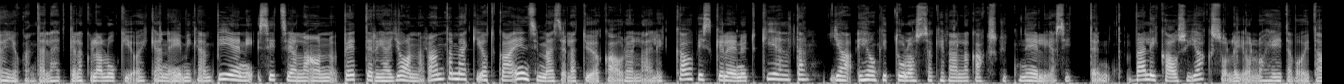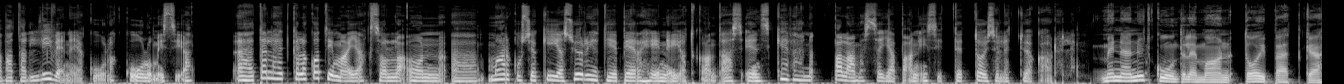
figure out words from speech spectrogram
joka on tällä hetkellä kyllä lukioikään, ei mikään pieni. Sitten siellä on Petteri ja Joanna Rantamäki, jotka on ensimmäisellä työkaudella, eli opiskelee nyt kieltä. Ja he onkin tulossa keväällä 24 sitten välikausijaksolle, jolloin heitä voi tavata livenä ja kuulla kuulumisia. Tällä hetkellä kotimaan jaksolla on Markus ja Kiia Syrjätie-perheineen, jotka on taas ensi keväänä palaamassa Japaniin sitten toiselle työkaudelle. Mennään nyt kuuntelemaan toi pätkä,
